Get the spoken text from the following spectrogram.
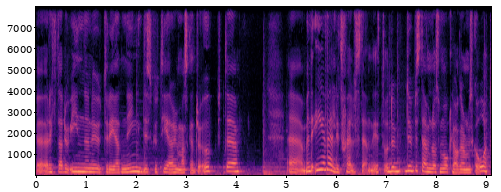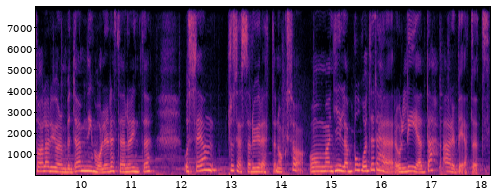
eh, riktar du in en utredning, diskuterar hur man ska dra upp det, Eh, men det är väldigt självständigt och du, du bestämmer då som åklagare om du ska åtala, du gör en bedömning, håller detta eller inte. Och sen processar du i rätten också. Och om man gillar både det här och leda arbetet,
